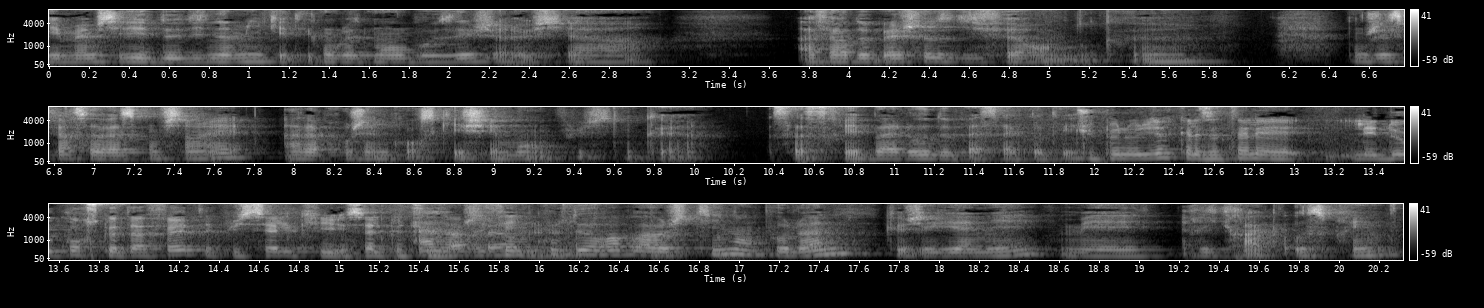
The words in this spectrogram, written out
et même si les deux dynamiques étaient complètement opposées, j'ai réussi à, à faire de belles choses différentes. Donc, euh, donc j'espère que ça va se confirmer à la prochaine course qui est chez moi en plus. Donc, euh, ça serait ballot de passer à côté. Tu peux nous dire quelles étaient les, les deux courses que tu as faites et puis celles, qui, celles que tu Alors, vas j'ai fait une Coupe d'Europe à Austin en Pologne que j'ai gagnée, mais ric-rac au sprint.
